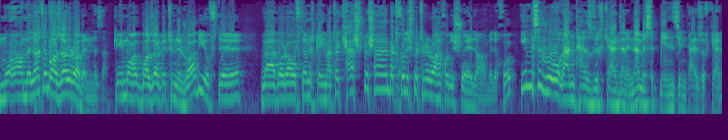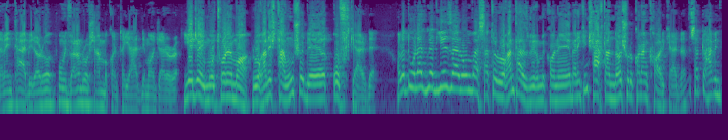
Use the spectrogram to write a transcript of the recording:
معاملات بازار رو را بندازن که این بازار بتونه را بیفته و با راه افتادنش قیمت ها کشف بشن بعد خودش بتونه راه خودش رو ادامه بده. خب این مثل روغن تزریق کردنه نه مثل بنزین تزریق کردن این تعبیرا رو امیدوارم روشن بکنه تا یه حدی ماجرا رو. یه جایی موتور ما روغنش تموم شده قفل کرده. حالا دولت میاد یه ذره اون وسط روغن تزریق می‌کنه برای اینکه این چرخنده شروع کنن کار کردن. مثلا تو همین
